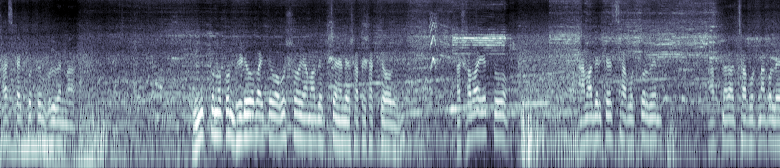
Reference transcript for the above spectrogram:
সাবস্ক্রাইব করতে ভুলবেন না। নিত্য নতুন ভিডিও পাইতে অবশ্যই আমাদের চ্যানেলের সাথে থাকতে হবে। আর সবাই একটু আমাদেরকে সাপোর্ট করবেন। আপনারা সাপোর্ট না করলে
